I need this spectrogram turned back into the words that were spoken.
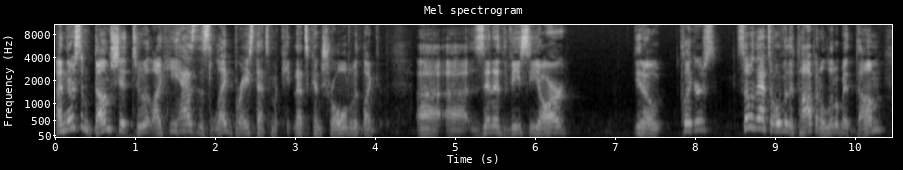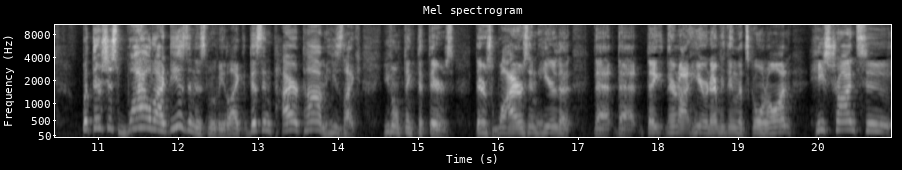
and there's some dumb shit to it like he has this leg brace that's that's controlled with like uh, uh, zenith vcr you know clickers. Some of that's over the top and a little bit dumb but there's just wild ideas in this movie. Like this entire time, he's like, "You don't think that there's there's wires in here that that that they they're not hearing everything that's going on." He's trying to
